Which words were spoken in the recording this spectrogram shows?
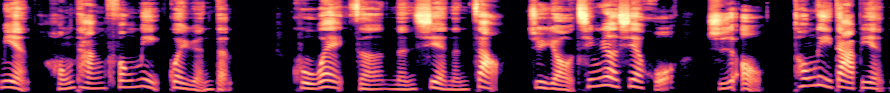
面、红糖、蜂蜜、桂圆等。苦味则能泻能燥，具有清热泻火、止呕、通利大便、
